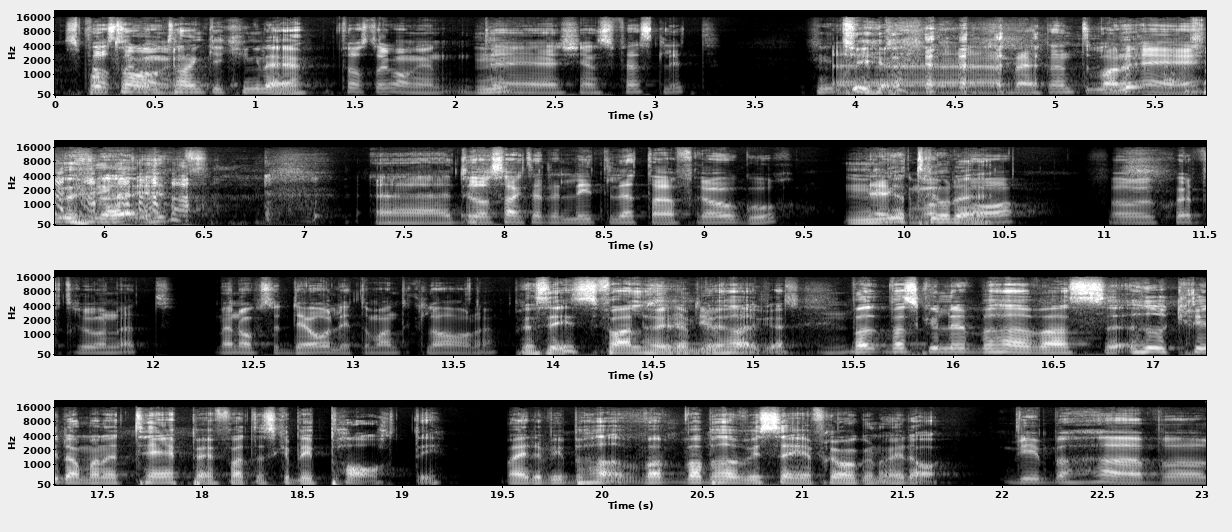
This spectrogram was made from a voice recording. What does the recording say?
första Spontan gången. tanke kring det. Första gången. Mm. Det känns festligt. Eh, vet inte vad det är. Eh, du har sagt att det är lite lättare frågor. Mm, det jag tror det. bra för självförtroendet. Men också dåligt om man inte klarar det. Precis, fallhöjden blir högre. Mm. Vad, vad skulle behövas, hur kryddar man ett TP för att det ska bli party? Vad är det vi behöver? Vad, vad behöver vi se i frågorna idag? Vi behöver,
